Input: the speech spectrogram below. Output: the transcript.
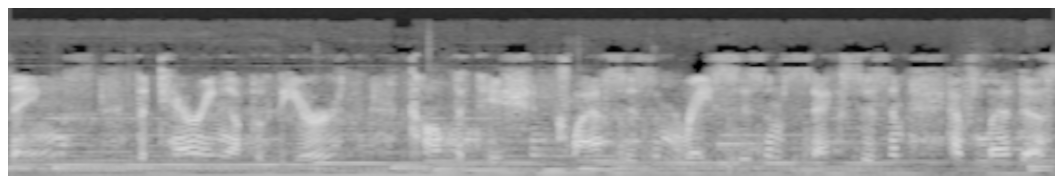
things, the tearing up of the earth, competition, classism, racism, sexism have led us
